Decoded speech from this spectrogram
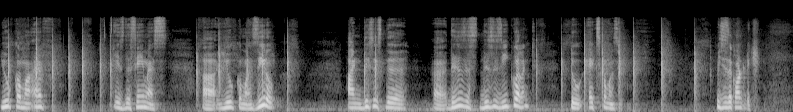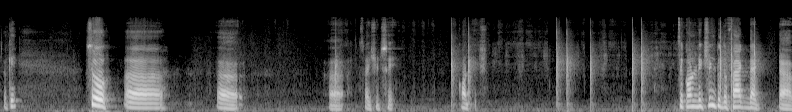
u comma f is the same as uh, u comma 0 and this is the uh, this is this is equivalent to x comma 0 which is a contradiction okay. So uh, so I should say contradiction. It is a contradiction to the fact that uh,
